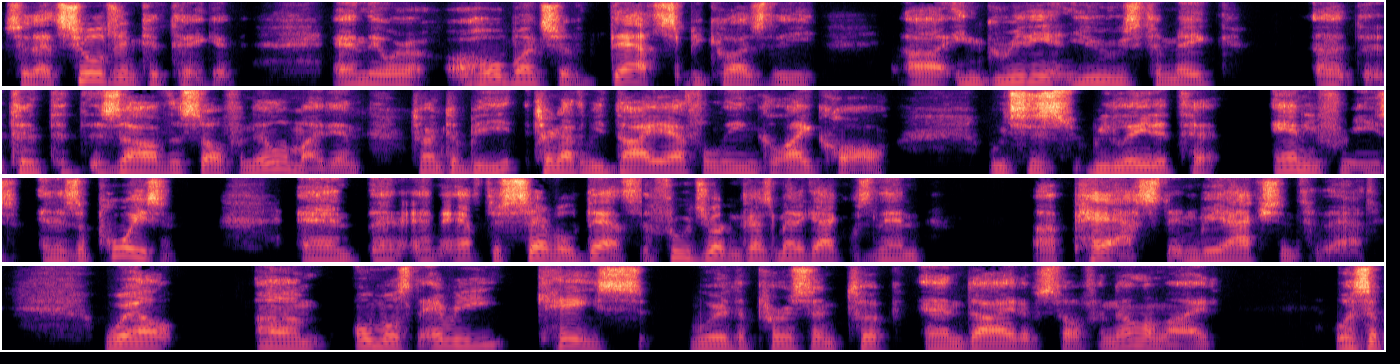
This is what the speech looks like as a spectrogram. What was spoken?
so that children could take it. And there were a whole bunch of deaths because the uh, ingredient used to make uh, to, to, dissolve the sulfanilamide in turned to be turned out to be diethylene glycol, which is related to antifreeze and is a poison and and after several deaths, the Food, Drug, and Cosmetic Act was then uh, passed in reaction to that. Well, um, almost every case where the person took and died of sulfanilamide was a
